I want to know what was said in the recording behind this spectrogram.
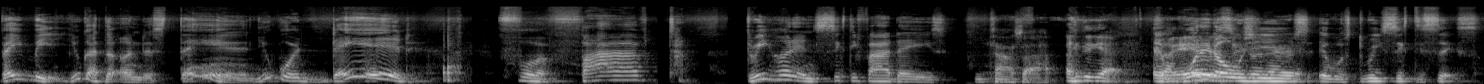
baby, you got to understand. You were dead for five ti three hundred and sixty five days, Time shot. yeah. and So one of those single day- years it was three sixty six.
